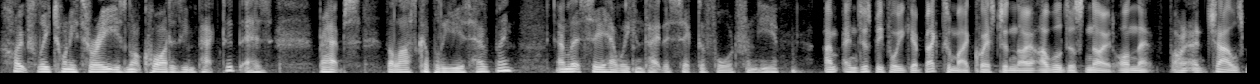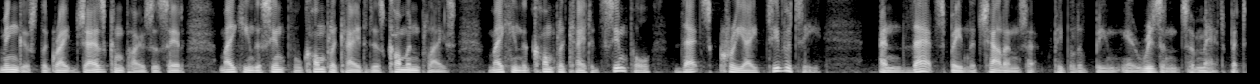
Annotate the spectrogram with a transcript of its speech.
Hopefully, 23 is not quite as impacted as perhaps the last couple of years have been. And let's see how we can take this sector forward from here. Um, and just before you get back to my question, though, I will just note on that, and Charles Mingus, the great jazz composer, said, making the simple complicated is commonplace. Making the complicated simple, that's creativity and that's been the challenge that people have been you know, risen to met. But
